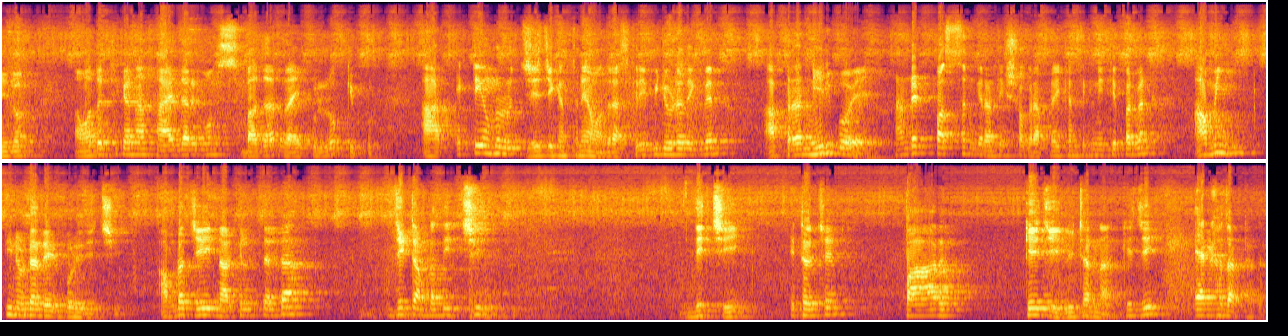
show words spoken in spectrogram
মিলন। আমাদের ঠিকানা হায়দারগঞ্জ বাজার, রায়পুর, লক্ষ্মীপুর। আর একটি অনুরোধ, যে যেখান থেকে আমাদের আজকের এই ভিডিওটা দেখবেন, আপনারা নির্ভয়ে হান্ড্রেড পার্সেন্ট গ্যারান্টি সহকারে আপনারা এখান থেকে নিতে পারবেন। আমি তিনোটা রেট বলে দিচ্ছি। আমরা যেই নারকেল তেলটা যেটা আমরা দিচ্ছি দিচ্ছি, এটা হচ্ছে পার কেজি, লিটার না, কেজি এক হাজার টাকা।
